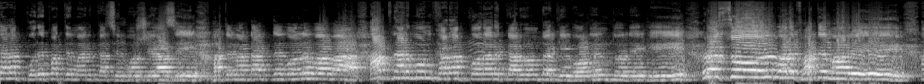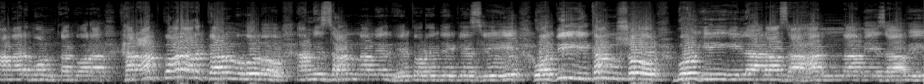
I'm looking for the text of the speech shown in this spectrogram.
খারাপ করে ফাতেমার কাছে বসে আছে। ফাতেমা ডাকতে বলে, বাবা, আপনার মন খারাপ করার কারণটা কি বলেন তো দেখি। রসুল বলে, ফাতেমা রে, আমার মনটা করা, খারাপ করার কারণ হলো আমি জাহান্নামের ভেতরে দেখেছি। অধিকাংশ মহিলারা জাহান্নামে যাবে।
